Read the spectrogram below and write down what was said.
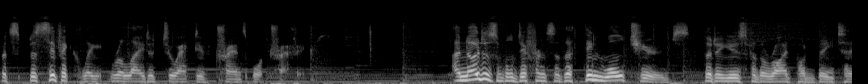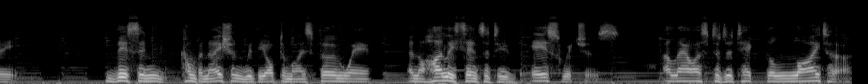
but specifically related to active transport traffic. A noticeable difference are the thin wall tubes that are used for the RidePod BT. This in combination with the optimized firmware and the highly sensitive air switches allow us to detect the lighter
